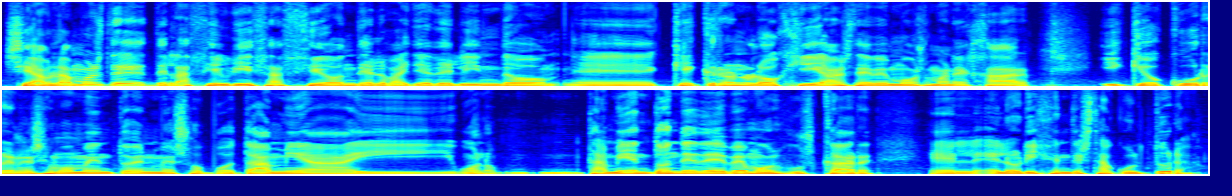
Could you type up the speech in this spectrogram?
Si hablamos de, la civilización del Valle del Indo, eh, ¿qué cronologías debemos manejar y qué ocurre en ese momento en Mesopotamia? Y, bueno, también, ¿dónde debemos buscar el, origen de esta cultura?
